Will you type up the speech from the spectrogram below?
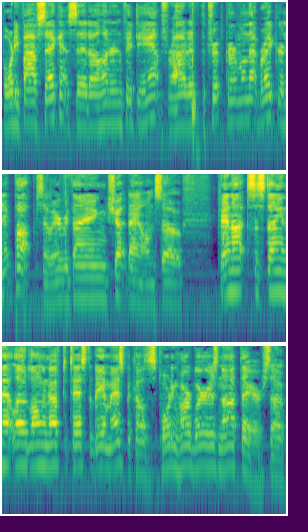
45 seconds at 150 amps right at the trip curve on that breaker and it popped. So everything shut down. So cannot sustain that load long enough to test the BMS because the supporting hardware is not there. So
